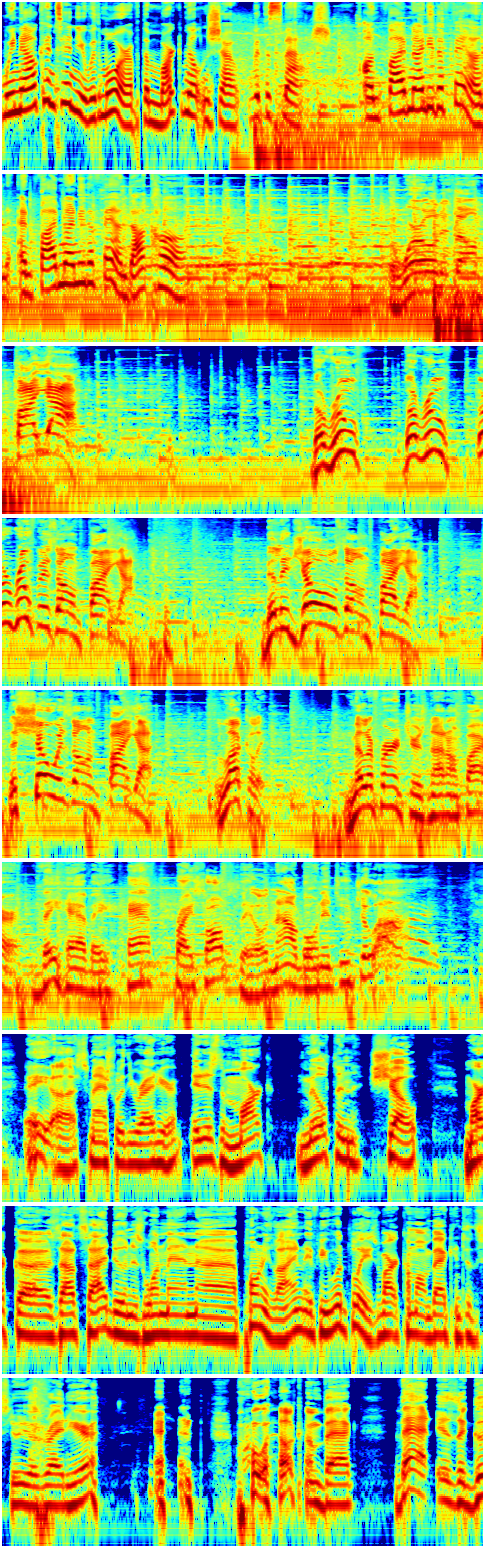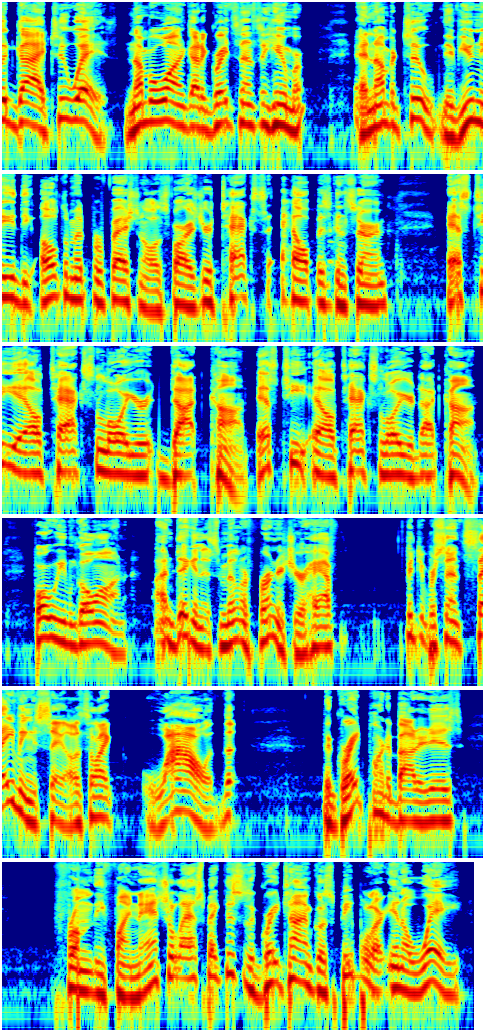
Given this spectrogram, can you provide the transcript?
We now continue with more of The Mark Milton Show with The Smash on 590 The Fan and 590TheFan.com. The world is on fire. The roof, the roof, the roof is on fire. Billy Joel's on fire. The show is on fire. Luckily, Miller Furniture is not on fire. They have a half price off sale now going into July. Hey, uh, Smash with you right here. It is the Mark Milton Show. Mark uh, is outside doing his one man uh, pony line. If you would please, Mark, come on back into the studios right here. and welcome back. That is a good guy two ways. Number one, got a great sense of humor. And number two, if you need the ultimate professional as far as your tax help is concerned, stltaxlawyer.com. stltaxlawyer.com. Before we even go on, I'm digging this Miller Furniture half 50% savings sale. It's like, wow. The, the great part about it is from the financial aspect, this is a great time because people are, in a way,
